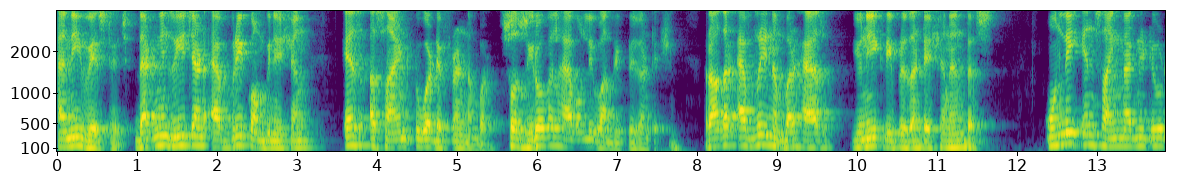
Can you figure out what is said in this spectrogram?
any wastage. That means each and every combination is assigned to a different number. So 0 will have only one representation. Rather, every number has unique representation in this. Only in sign magnitude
